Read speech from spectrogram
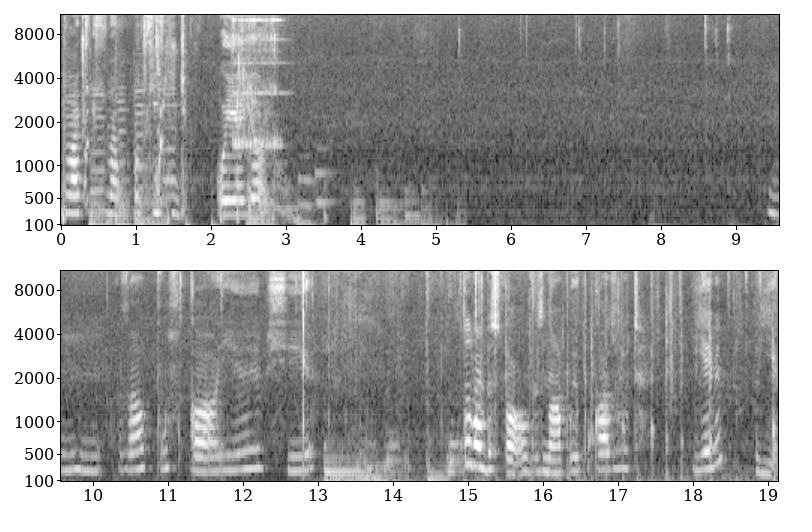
Давайте тут візьмемо отакий кінчик. Ой-ой-ой. Запускаємо всі. Буду вам без того, без напою показувати. Є він? Є.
